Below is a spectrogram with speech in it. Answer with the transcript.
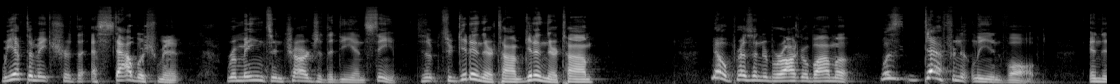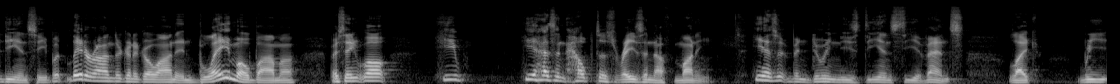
We have to make sure the establishment remains in charge of the DNC. So, so get in there, Tom. Get in there, Tom. No, President Barack Obama was definitely involved in the DNC, but later on they're going to go on and blame Obama by saying, well, he he hasn't helped us raise enough money. He hasn't been doing these DNC events like we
